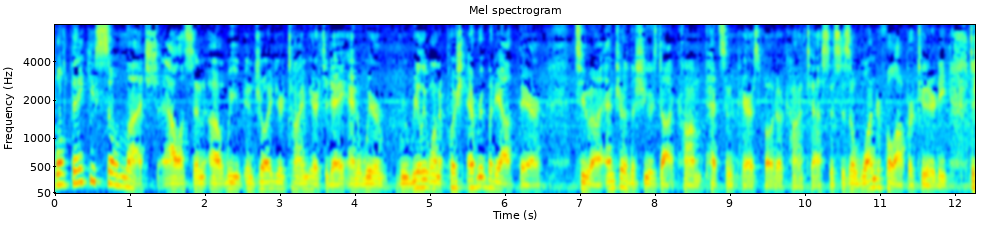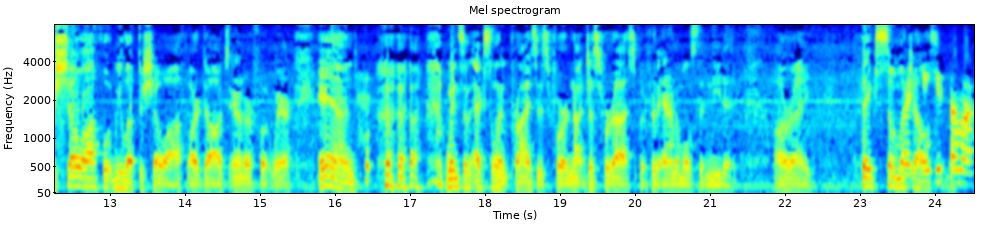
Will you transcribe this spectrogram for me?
Well, thank you so much, Allison. Uh, we enjoyed your time here today, and we're we really want to push everybody out there to uh, enter the shoes.com Pets and Pairs photo contest. This is a wonderful opportunity to show off what we love to show off our dogs and our footwear and win some excellent prizes for not just for us, but for the animals that need it. All right. Thanks so much, Right, thank you so much.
